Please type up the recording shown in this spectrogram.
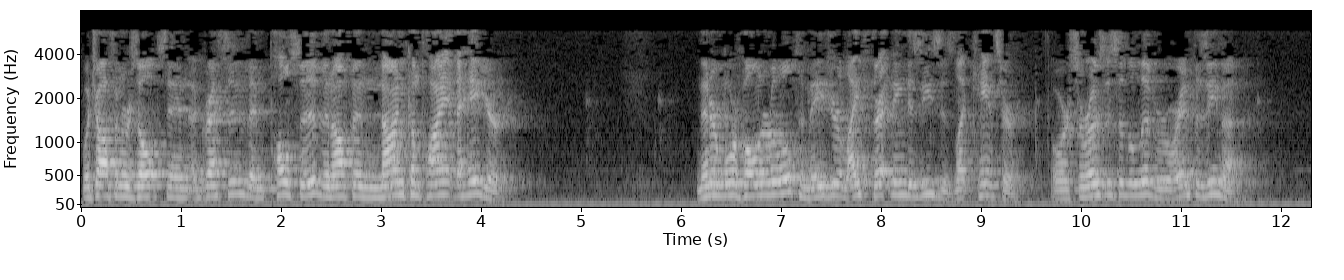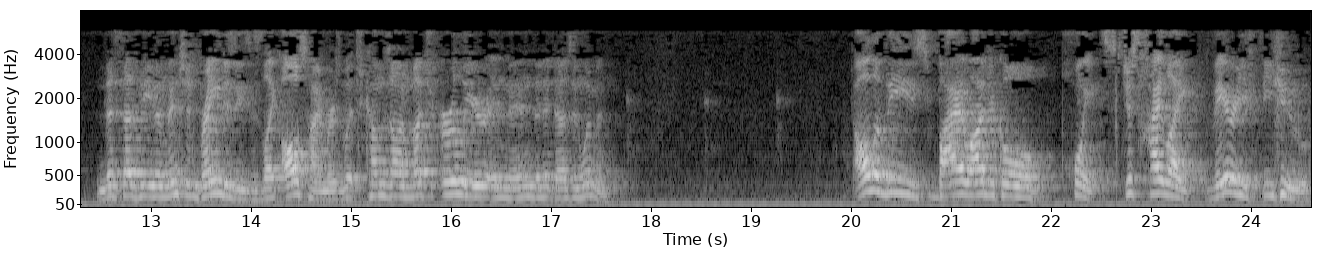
which often results in aggressive, impulsive, and often non-compliant behavior. Men are more vulnerable to major life-threatening diseases like cancer, or cirrhosis of the liver, or emphysema. This doesn't even mention brain diseases like Alzheimer's, which comes on much earlier in men than it does in women. All of these biological points just highlight very few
